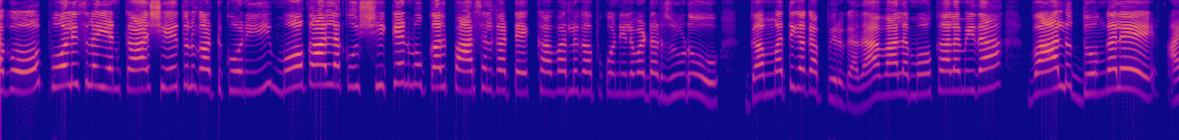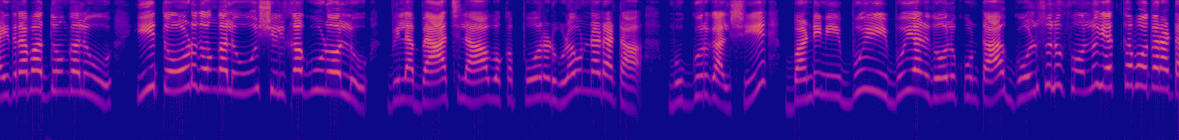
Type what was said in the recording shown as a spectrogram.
అగో పోలీసుల వెనక చేతులు కట్టుకొని మోకాళ్ళకు చికెన్ ముక్కలు పార్సల్ కట్టే కవర్లు కప్పుకొని నిలబడ్డారు చూడు. గమ్మత్తిగా కప్పిరు కదా వాళ్ళ మోకాల మీద. వాళ్ళు దొంగలే హైదరాబాద్ దొంగలు. ఈ తోడు దొంగలు శిల్కగూడోళ్ళు వీళ్ళ బ్యాచ్లా ఒక పోరడు కూడా ఉన్నాడట. ముగ్గురు కలిసి బండిని బుయ్ బుయ్ అని దోలుకుంటా గొలుసులు ఫోన్లు ఎత్కబోతారట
